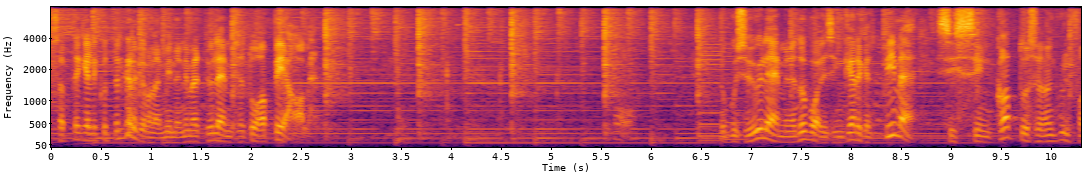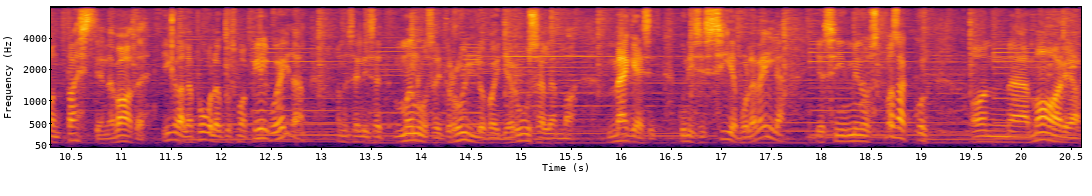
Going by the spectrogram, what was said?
saab tegelikult veel kõrgemale minna, nimelt ülemise toa peale. no kui see ülemine tuba oli siin kergelt pime, siis siin katusel on küll fantastiline vaade. igale poole, kus ma pilgu heidan, on sellised mõnusaid rulluvaid Jeruusalemma mägesid, kuni siis siiapoole välja ja siin minust vasakul on äh, Maarja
